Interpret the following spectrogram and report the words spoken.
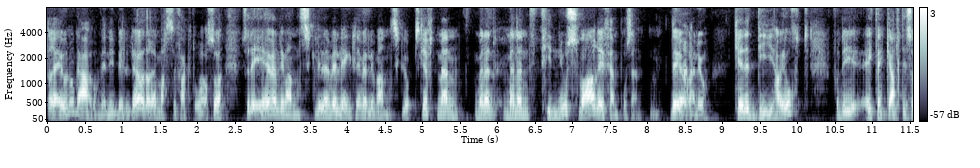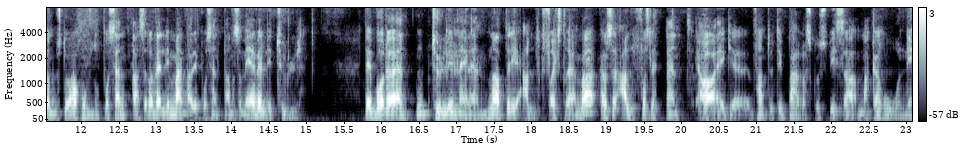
Det er jo noe arv inne i bildet, og det er masse faktorer. Så, så det er veldig vanskelig. Det er veldig, egentlig en veldig vanskelig oppskrift, men, men, en, men en finner jo svaret i 5% Det gjør en jo. Hva er det de har gjort? Fordi jeg tenker alltid sånn, Hvis du har 100 da, så er det veldig mange av de prosentene som er veldig tull. Det er både enten tull i den ene enden, at de er altfor ekstreme, eller så altfor slepphendt. Ja, jeg eh, fant ut at jeg bare skulle spise makaroni.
